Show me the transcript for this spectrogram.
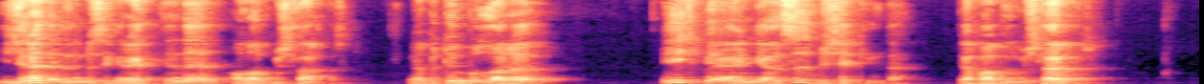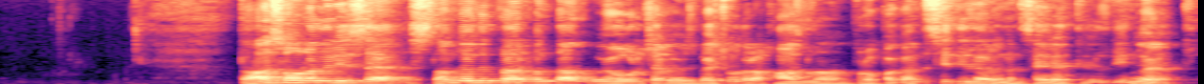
hicret edilmesi gerektiğini anlatmışlardır. Ve bütün bunları hiçbir engelsiz bir şekilde yapabilmişlerdir. Daha sonraları ise İslam Devleti tarafından Uygurca ve Özbekçe olarak hazırlanan propaganda CD'lerinin seyrettirildiğini öğrendik.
